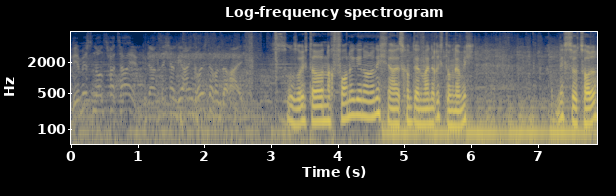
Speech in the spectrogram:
Wir müssen uns verteilen, dann sichern wir einen größeren Bereich. So, soll ich da nach vorne gehen oder nicht? Ja, es kommt ja in meine Richtung nämlich. Nicht so toll.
